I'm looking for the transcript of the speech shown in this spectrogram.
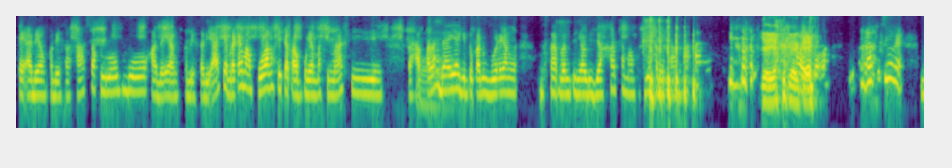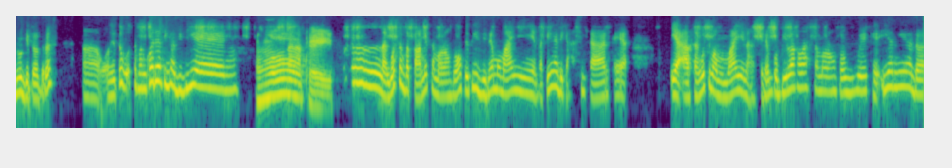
kayak ada yang ke desa Sasak di Lombok ada yang ke desa di Aceh. Mereka emang pulang sih ke kampungnya masing-masing. Nah apalah Wow. daya gitu kan gue yang besar dan tinggal di Jakarta mampus gue sampah Iya ya, oke oke. kayak terus gue kayak duh gitu terus eh, waktu itu teman gue ada yang tinggal di Dieng Oh, Nah. oke. Hmm, nah gue sempet pamit sama orang tua waktu itu izinnya mau main tapi nggak dikasih kan kayak ya alasan gue cuma mau main nah akhirnya gue bilang lah sama orang tua gue kayak iya nih ada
